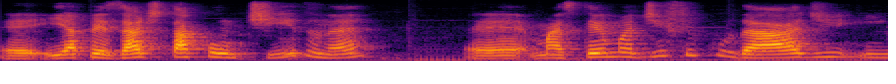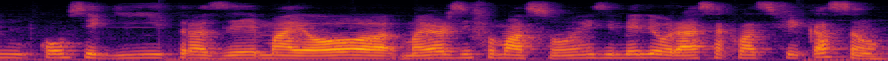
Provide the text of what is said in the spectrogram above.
é, e apesar de estar contido, né? É, mas tem uma dificuldade em conseguir trazer maior, maiores informações e melhorar essa classificação.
